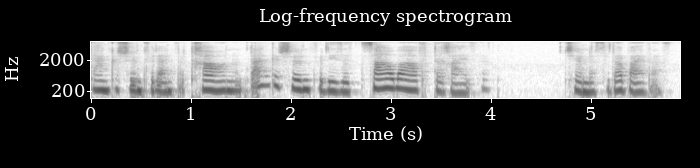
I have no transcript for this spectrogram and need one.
Dankeschön für dein Vertrauen und Dankeschön für diese zauberhafte Reise. Schön, dass du dabei warst.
